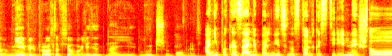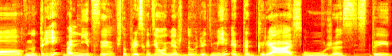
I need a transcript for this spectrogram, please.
мебель, просто все выглядит наилучшим образом. Они показали больницу настолько стерильной, что внутри больницы, что происходило между людьми, это грязь, ужас, стыд.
